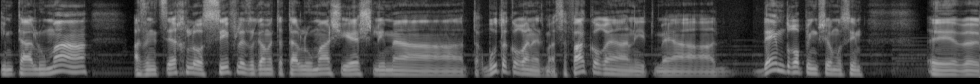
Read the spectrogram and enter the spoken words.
עם תעלומה, אז אני צריך להוסיף לזה גם את התעלומה שיש לי מהתרבות הקוריאנית, מהשפה הקוריאנית, מה... name dropping שהם עושים, אה,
